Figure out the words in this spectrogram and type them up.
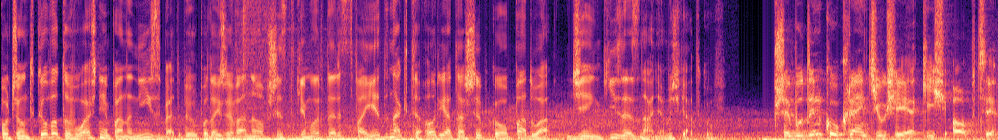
Początkowo to właśnie pan Nisbet był podejrzewany o wszystkie morderstwa, jednak teoria ta szybko upadła dzięki zeznaniom świadków. Przy budynku kręcił się jakiś obcy.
